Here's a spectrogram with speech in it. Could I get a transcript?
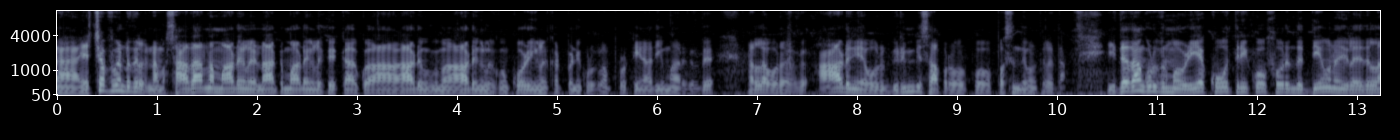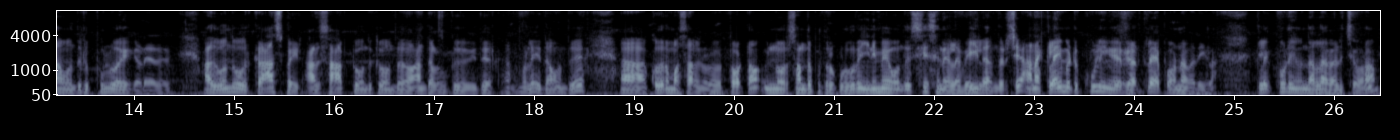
நான் ஹெச்எஃப்ன்றது இல்லை நம்ம சாதாரண மாடுகள் நாட்டு மாடுங்களுக்கு க ஆடு ஆடுங்களுக்கும் கோழிங்களுக்கும் கட் பண்ணி கொடுக்கலாம். ப்ரோட்டீன் அதிகமாக இருக்கிறது. நல்ல ஒரு ஆடுங்க ஒரு விரும்பி சாப்பிட்ற ஒரு பசுந்தீவனத்தில் தான். இதை தான் கொடுக்கணுமோ வழியே கோ த்ரீ கோ ஃபோர் இந்த தீவன இதில் இதெல்லாம் வந்துட்டு புல் வகை கிடையாது. அது வந்து ஒரு கிராஸ் பயிர். அது சாப்பிட்டு வந்துட்டு வந்து அந்த அளவுக்கு இது இருக்காதுனால இதான் வந்து குதிரை மசாலோட தோட்டம். இன்னொரு சந்தப்பத்தில் கொடுக்குறோம். இனிமேல் வந்து சீசன் எல்லாம் வெயிலாக இருந்துருச்சு ஆனால் கிளைமேட் கூலிங் இருக்கிற இடத்துல எப்போ வேணால் விதைக்கலாம். கூலிங் நல்லா விளைச்சி வரும்.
